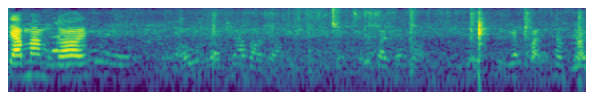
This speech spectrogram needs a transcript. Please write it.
chà mầm coi giáp bạc sao sao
